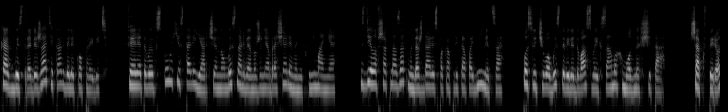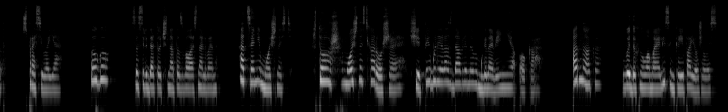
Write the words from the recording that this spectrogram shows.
Как быстро бежать и как далеко прыгать. Фиолетовые всполохи стали ярче, но мы с Нальвен уже не обращали на них внимания. Сделав шаг назад, мы дождались, пока плита поднимется, после чего выставили два своих самых модных щита. «Шаг вперед?» — спросила я. «Угу», — сосредоточенно отозвалась Нальвен. «Оценим мощность». Что ж, мощность хорошая, щиты были раздавлены в мгновение ока. Однако, выдохнула моя лисонька и поежилась.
